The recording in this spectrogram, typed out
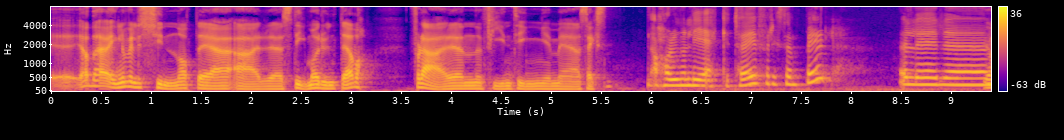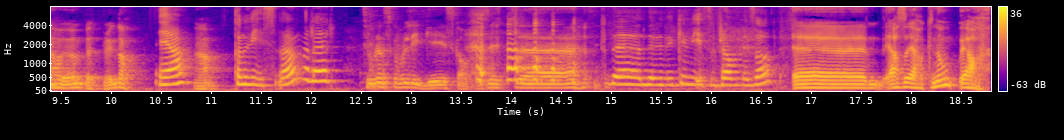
Eh, ja, det er egentlig veldig synd at det er stigma rundt det, da. For det er en fin ting med sexen. Har du noe leketøy, f.eks.? Eller uh... Jeg har jo en buttplug, da. Ja. Ja. Kan du vise den, eller? Jeg tror den skal få ligge i skapet sitt. eh. Det, det vil du ikke vise fram, liksom? Uh, altså, jeg har ikke noe har,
